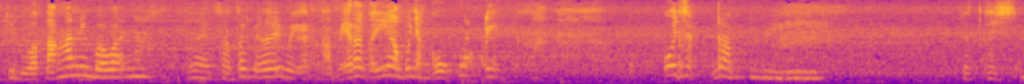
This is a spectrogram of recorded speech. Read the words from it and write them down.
Cuci dua tangan nih bawanya. Nah, satu tadi pegang kamera tadi nggak punya GoPro nih. Oh, berat. Lihat guys,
